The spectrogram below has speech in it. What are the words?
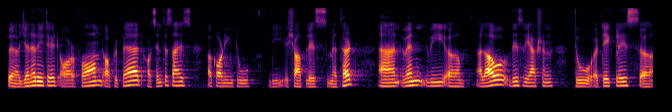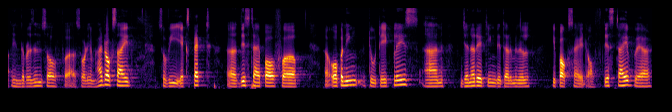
uh, generated or formed or prepared or synthesized according to the Sharpless method and when we um, allow this reaction to uh, take place uh, in the presence of uh, sodium hydroxide. So, we expect uh, this type of uh, opening to take place and generating the terminal epoxide of this type where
